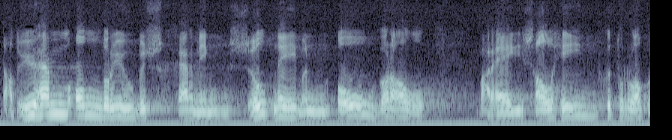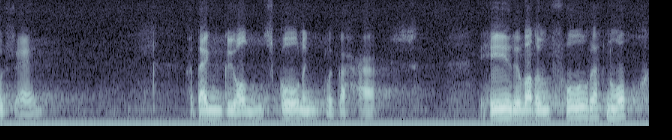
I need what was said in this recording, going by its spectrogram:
dat u hem onder uw bescherming zult nemen overal waar hij zal heen getrokken zijn. Gedenk u ons koninklijke huis. Heere, wat een voorrecht nog,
